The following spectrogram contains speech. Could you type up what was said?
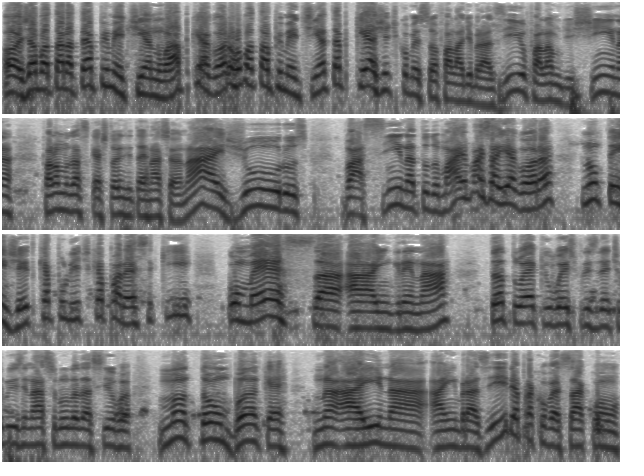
Ó, já botaram até a pimentinha no ar, porque agora eu vou botar a pimentinha, até porque a gente começou a falar de Brasil, falamos de China, falamos das questões internacionais, juros, vacina, tudo mais, mas aí agora não tem jeito que a política parece que começa a engrenar. Tanto é que o ex-presidente Luiz Inácio Lula da Silva montou um bunker na, aí, na, aí em Brasília para conversar com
